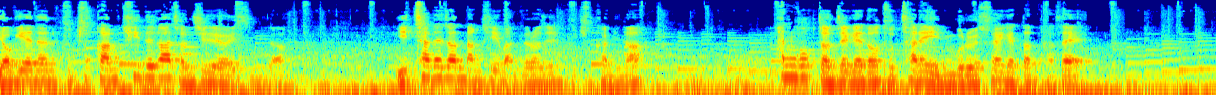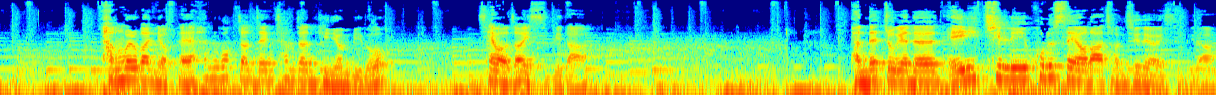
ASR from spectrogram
여기에는 구축함 키드가 전시되어 있습니다. 2차 대전 당시 만들어진 구축함이나 한국 전쟁에도 두 차례 임무를 수행했던 탓에 박물관 옆에 한국 전쟁 참전 기념비도 세워져 있습니다. 반대쪽에는 A7리 코르세어가 전시되어 있습니다.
